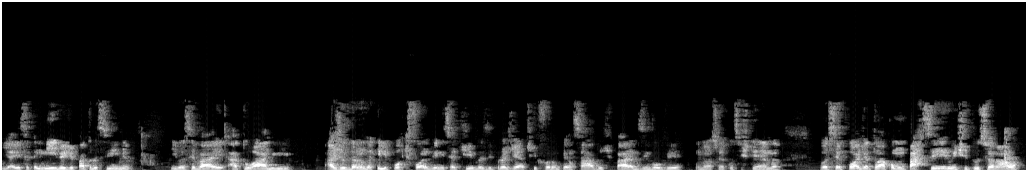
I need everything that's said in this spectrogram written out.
E aí você tem níveis de patrocínio e você vai atuar ali ajudando aquele portfólio de iniciativas e projetos que foram pensados para desenvolver o nosso ecossistema. Você pode atuar como um parceiro institucional.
